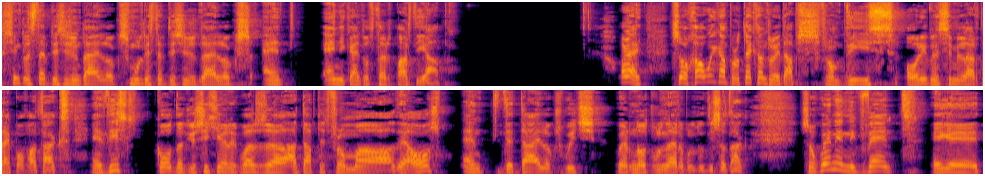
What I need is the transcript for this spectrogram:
single-step decision dialogues, multi-step decision dialogues, and any kind of third-party app. All right. So how we can protect Android apps from these or even similar type of attacks? And this code that you see here was uh, adapted from uh, the OWASP and the dialogues which were not vulnerable to this attack. So when an event, a,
